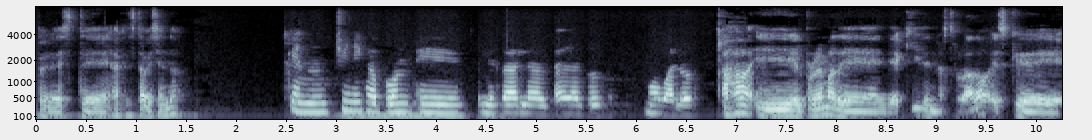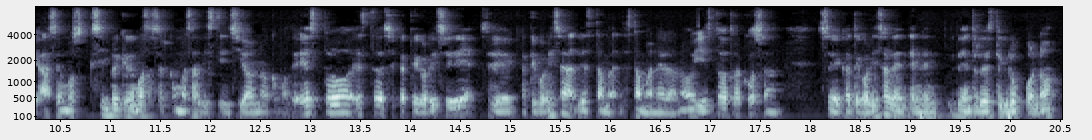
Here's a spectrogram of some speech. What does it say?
Pero este, ¿a qué te estaba diciendo? Que en China y Japón eh, les da a las dos como valor. Ajá, y el problema de, de, aquí, de nuestro lado, es que hacemos, siempre queremos hacer como esa distinción, ¿no? Como de esto, esto se categoriza, se categoriza de esta, de esta manera, ¿no? Y esta otra cosa se categoriza dentro de este grupo, ¿no?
